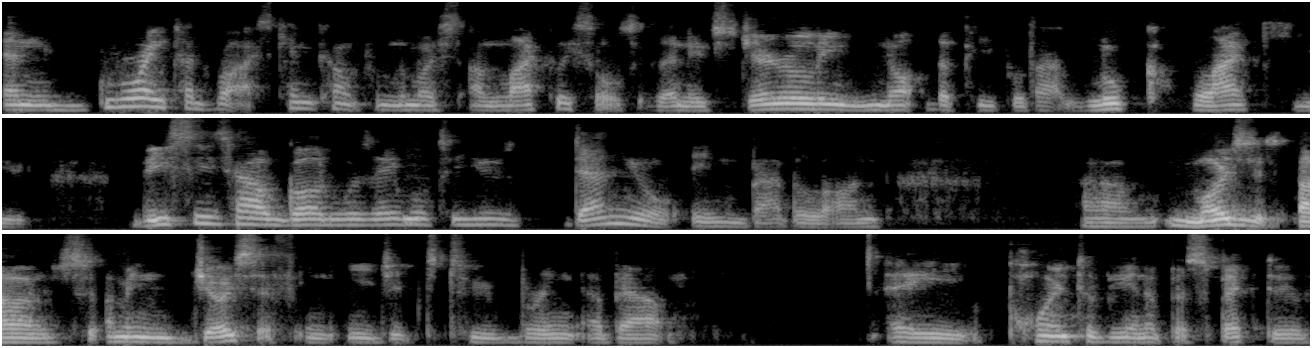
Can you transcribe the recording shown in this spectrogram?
and great advice can come from the most unlikely sources and it's generally not the people that look like you. This is how God was able to use Daniel in Babylon. Um, Moses, uh, I mean Joseph in Egypt to bring about a point of view and a perspective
